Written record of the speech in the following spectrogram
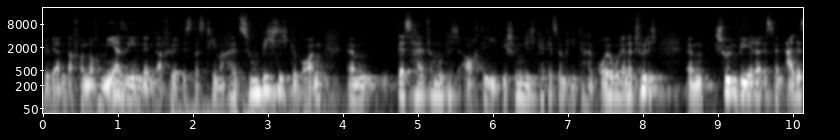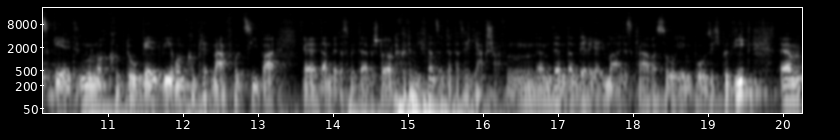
wir werden davon noch mehr sehen, denn dafür ist das Thema halt zu wichtig geworden. Ähm, deshalb vermutlich auch die Geschwindigkeit jetzt beim digitalen Euro, der natürlich ähm, schön wäre es, wenn alles Geld nur noch Kryptogeld wäre und komplett nachvollziehbar, äh, dann wäre das mit der Besteuerung. Da könnte man die Finanzämter tatsächlich abschaffen, ähm, denn dann wäre ja immer alles klar, was so irgendwo sich bewegt. Ähm,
